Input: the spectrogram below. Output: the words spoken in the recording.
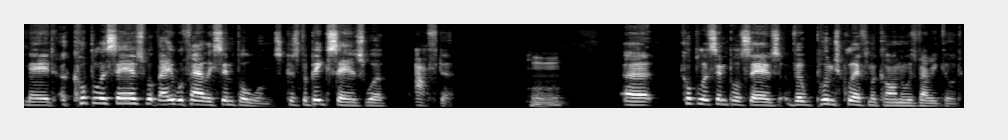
made a couple of saves, but they were fairly simple ones because the big saves were after. A couple of simple saves. The punch Cliff corner was very good.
